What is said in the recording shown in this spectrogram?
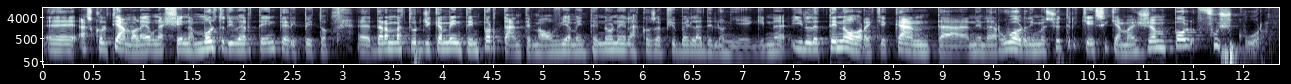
Eh, ascoltiamola, è una scena molto divertente, ripeto, eh, drammaturgicamente importante, ma ovviamente non è la cosa più bella dell'Onieghin. Il tenore che canta nel ruolo di Monsieur Triquet si chiama Jean-Paul Fouchecourt.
